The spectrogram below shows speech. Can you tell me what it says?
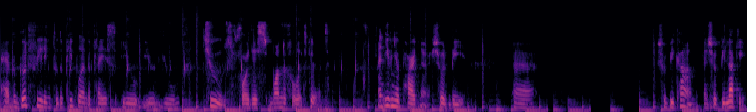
have a good feeling to the people and the place you you you choose for this wonderful experience. And even your partner should be uh, should be calm and should be lucky.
